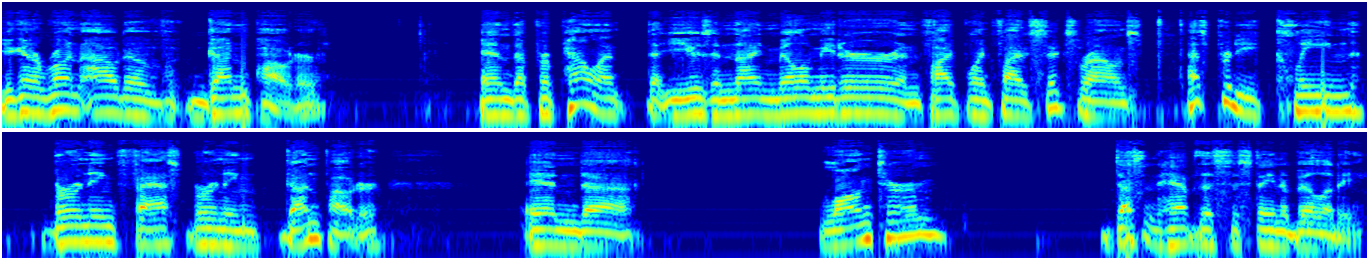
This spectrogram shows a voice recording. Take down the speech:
you're going to run out of gunpowder. And the propellant that you use in 9 millimeter and 5.56 rounds, that's pretty clean burning, fast burning gunpowder. And uh, long term, doesn't have the sustainability.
